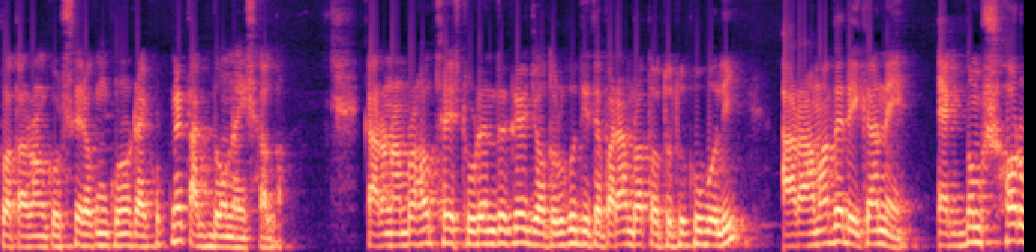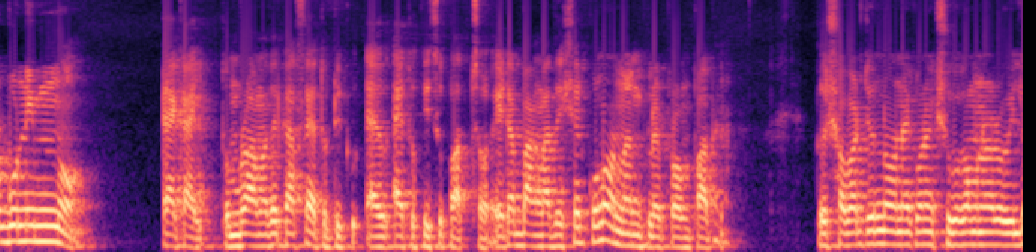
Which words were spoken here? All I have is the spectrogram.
প্রতারণা করছি, এরকম কোনো রেকর্ড নেই, থাকবেও না ইনশাল্লাহ। কারণ আমরা হচ্ছে স্টুডেন্টদেরকে যতটুকু দিতে পারি আমরা ততটুকু বলি, আর আমাদের এখানে একদম সর্বনিম্ন টাকায় তোমরা আমাদের কাছে এতটুকু, এত কিছু পাচ্ছ। এটা বাংলাদেশের কোনো অনলাইন প্ল্যাটফর্ম পাবে না। তো সবার জন্য অনেক অনেক শুভকামনা রইল।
